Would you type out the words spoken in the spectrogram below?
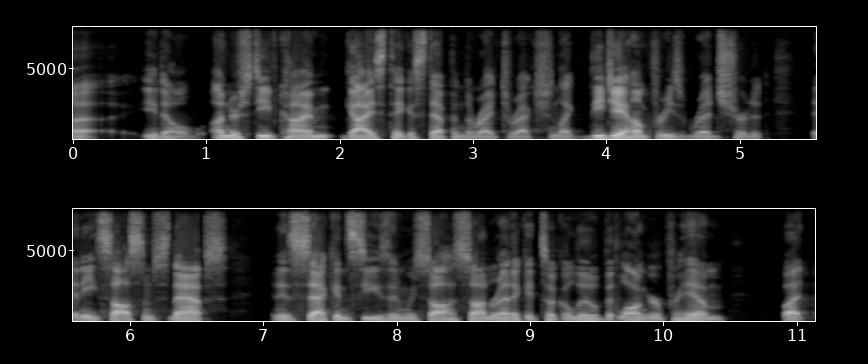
uh, you know, under Steve Keim, guys take a step in the right direction. Like DJ Humphries redshirted, then he saw some snaps in his second season. We saw Haason Reddick. It took a little bit longer for him, but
